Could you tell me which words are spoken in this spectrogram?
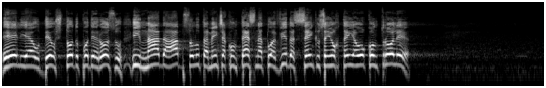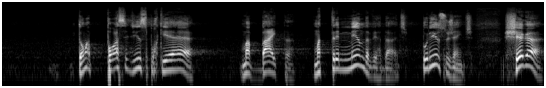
Ele é o Deus Todo-Poderoso e nada absolutamente acontece na tua vida sem que o Senhor tenha o controle. Então, posse disso, porque é uma baita, uma tremenda verdade. Por isso, gente, chega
